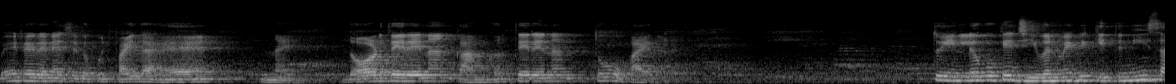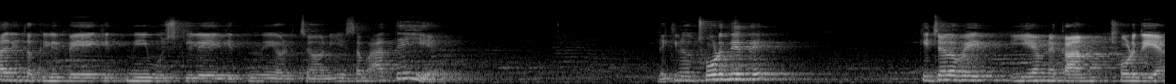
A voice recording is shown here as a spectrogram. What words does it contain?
बैठे रहने से तो कुछ फ़ायदा है नहीं। दौड़ते रहना, काम करते रहना तो फ़ायदा है। तो इन लोगों के जीवन में भी कितनी सारी तकलीफ़ें, कितनी मुश्किलें, कितनी अड़चन, ये सब आते ही है। लेकिन वो छोड़ देते कि चलो भाई, ये हमने काम छोड़ दिया।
